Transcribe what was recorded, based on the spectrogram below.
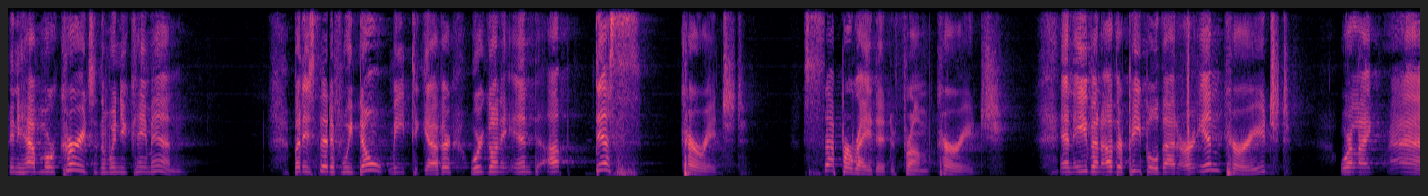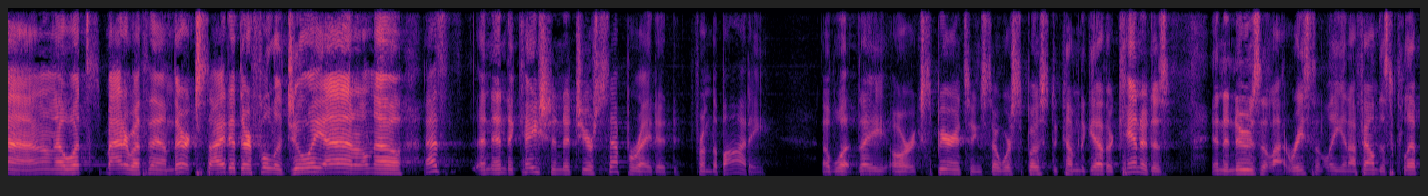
and you have more courage than when you came in. But he said if we don't meet together, we're going to end up discouraged, separated from courage. And even other people that are encouraged, we're like, ah, I don't know what's the matter with them. They're excited, they're full of joy. I don't know. That's an indication that you're separated from the body of what they are experiencing. So we're supposed to come together. Canada's in the news a lot recently, and I found this clip.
